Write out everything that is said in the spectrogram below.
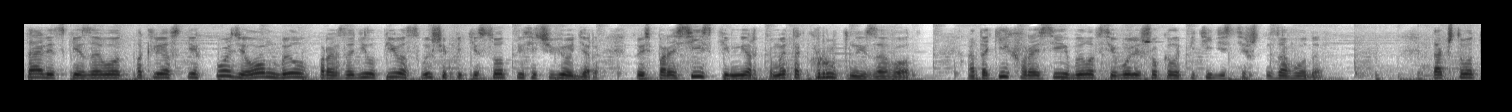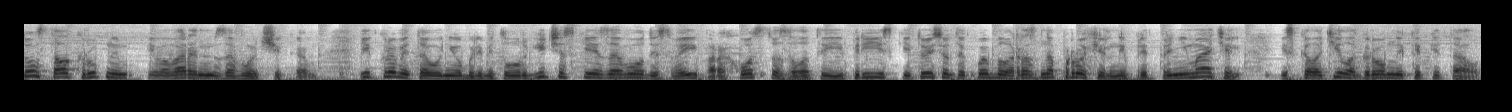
Талицкий завод Поклевских козел, он был, производил пиво свыше 500 тысяч ведер. То есть по российским меркам это крупный завод. А таких в России было всего лишь около 50 заводов. Так что вот он стал крупным пивоваренным заводчиком. И кроме того, у него были металлургические заводы, свои пароходства, золотые прииски. То есть он такой был разнопрофильный предприниматель и сколотил огромный капитал.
